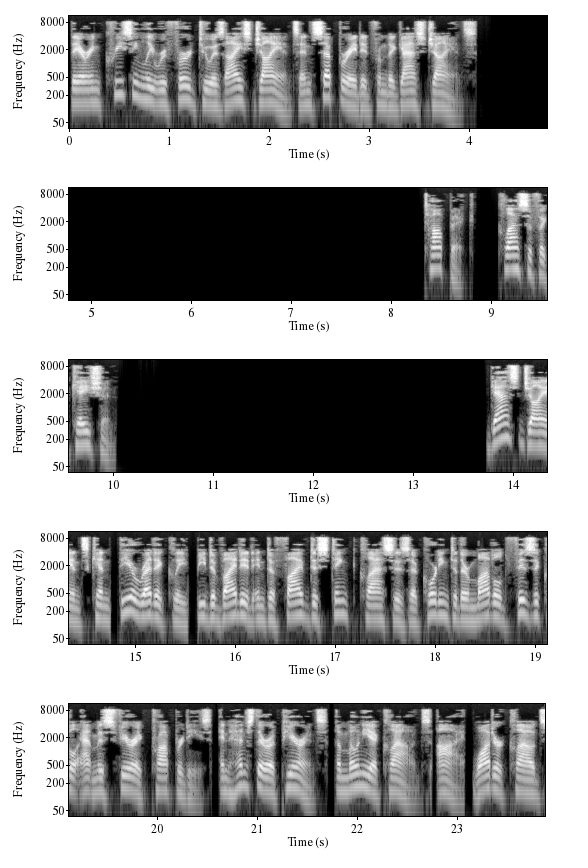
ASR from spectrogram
they are increasingly referred to as ice giants and separated from the gas giants. Classification Gas giants can, theoretically, be divided into five distinct classes according to their modeled physical atmospheric properties, and hence their appearance, ammonia clouds I, water clouds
